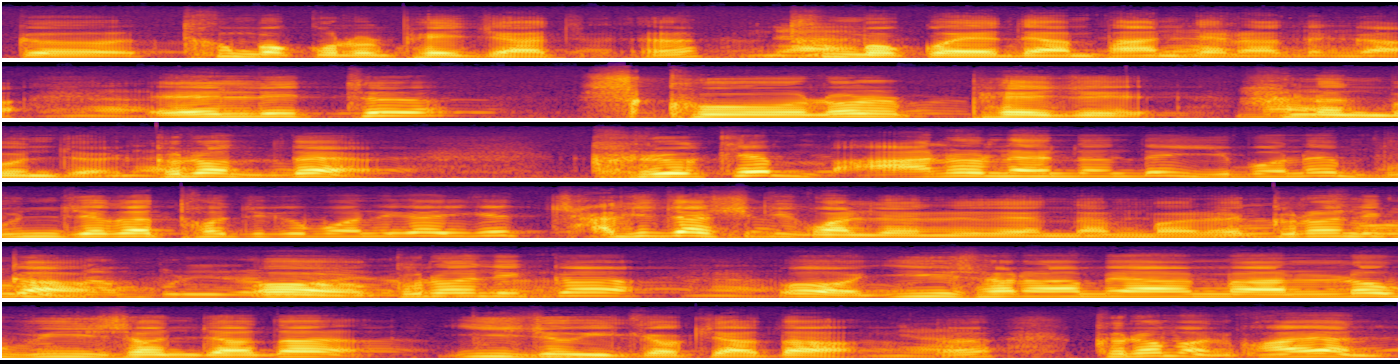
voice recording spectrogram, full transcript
그 특목고를 폐지하자, 어? 네. 특목고에 대한 반대라든가 네, 엘리트 스쿨을 폐지하는 네. 문제. 네. 그런데 그렇게 말은 했는데 이번에 문제가 터지고 보니까 이게 자기 자식이 관련이 된단 말이에요. 그래서 그러니까 어 그러니까. 네. 어이 사람이야말로 위선자다 이중인격자다. 네. 어? 그러면 과연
